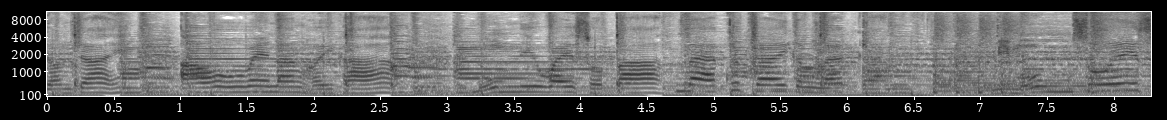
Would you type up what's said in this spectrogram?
ยอมใจ เอาไว้นั่งห้อยขา มุมนี้ไว้สบตาแลกหัวใจกันและกัน มีมุมสวยๆ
